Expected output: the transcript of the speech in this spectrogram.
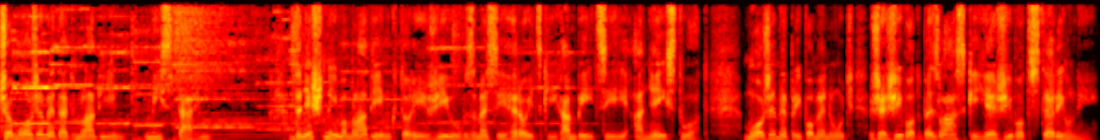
Čo môžeme dať mladým my starí? Dnešným mladým, ktorí žijú v zmesi heroických ambícií a neistôt, môžeme pripomenúť, že život bez lásky je život sterilný.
